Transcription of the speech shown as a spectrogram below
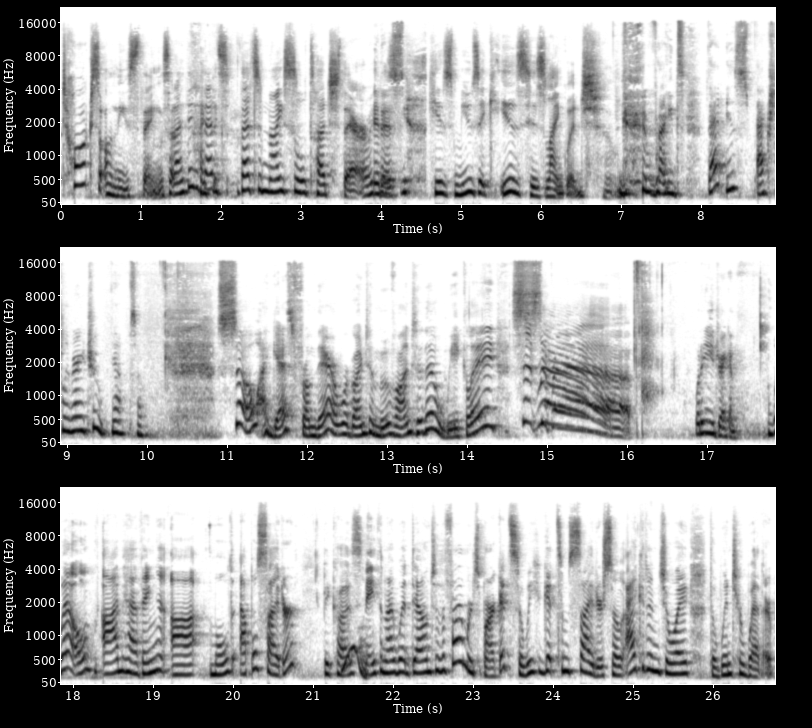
talks on these things, and I think that's that's a nice little touch there. It is. His music is his language, right? That is actually very true. Yeah. So, so I guess from there we're going to move on to the weekly sit rep. What are you drinking? Well, I'm having uh, mulled apple cider because Ooh. Nathan and I went down to the farmer's market so we could get some cider so I could enjoy the winter weather.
